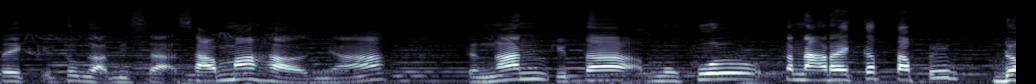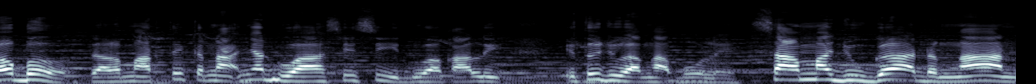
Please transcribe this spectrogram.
take itu nggak bisa. Sama halnya dengan kita mukul kena racket tapi double. Dalam arti kenanya dua sisi, dua kali. Itu juga nggak boleh. Sama juga dengan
